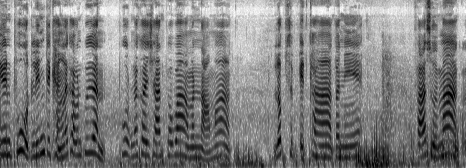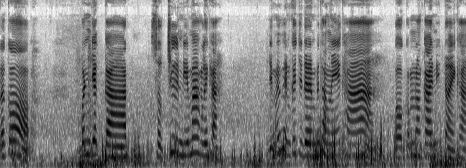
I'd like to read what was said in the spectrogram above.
ยืนพูดลิ้นจะแข็งแล้วค่ะเพื่อนๆ พูดไม่ค่อยชัด เพราะว่ามันหนาวมาก ลบสิบเอ็ดค่ะตอนนี้ ฟ้าสวยมากแล้วก็บรรยากาศสดชื่นดีมากเลยค่ะ เดี๋ยวแม่เพนก็จะเดินไปทางนี้ค่ะ ออกกำลังกายนิดหน่อยค่ะ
